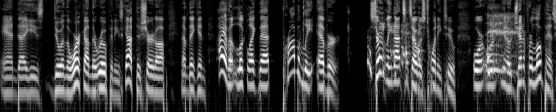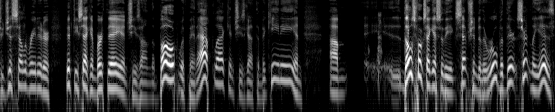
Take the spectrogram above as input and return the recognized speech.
and uh, he's doing the work on the roof, and he's got the shirt off, and I'm thinking I haven't looked like that probably ever. Certainly not since I was 22. Or, or you know, Jennifer Lopez, who just celebrated her 52nd birthday, and she's on the boat with Ben Affleck, and she's got the bikini, and um, those folks, I guess, are the exception to the rule. But there certainly is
